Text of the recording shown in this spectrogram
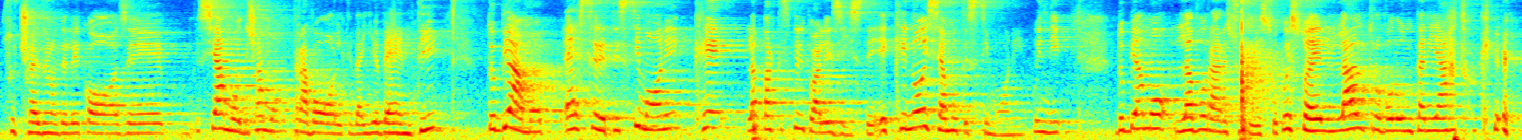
succedono delle cose, siamo diciamo travolti dagli eventi, dobbiamo essere testimoni che la parte spirituale esiste e che noi siamo testimoni, quindi dobbiamo lavorare su questo, questo è l'altro volontariato che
